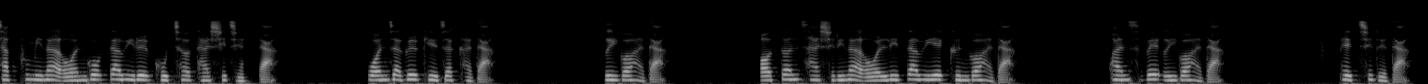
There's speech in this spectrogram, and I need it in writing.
작품이나 원고 따위를 고쳐 다시 짓다. 원작을 개작하다. 의거하다. 어떤 사실이나 원리 따위에 근거하다. 관습에 의거하다. 배치되다.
